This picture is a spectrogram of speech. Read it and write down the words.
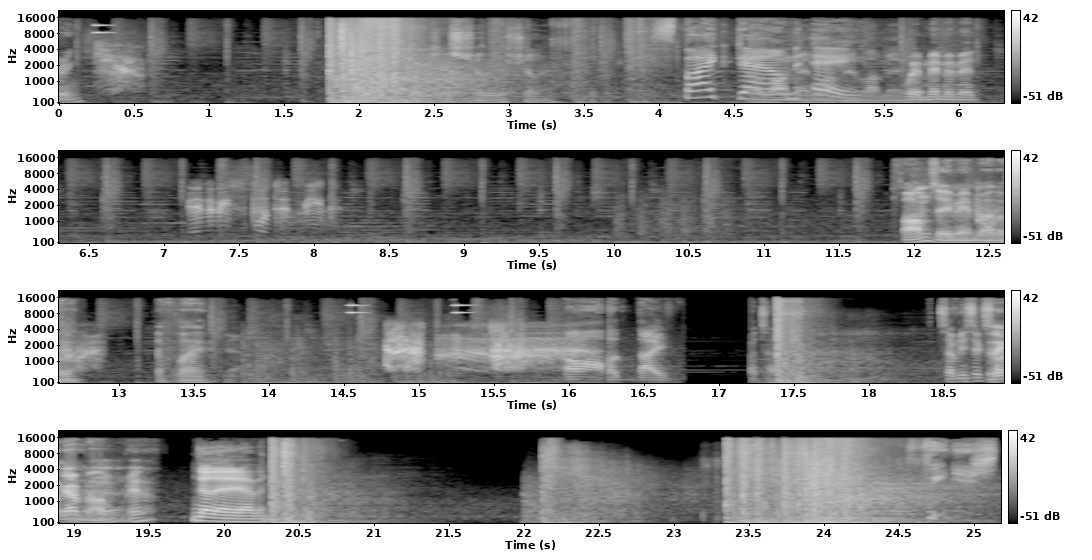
Starting. Just chiller, just chiller. Spike down mid, lot A. mid, lot mid. Wait, mid, mid, mid. Bombs A main, by the way. FY. Oh, ah, I. 76 Did they grab on bomb right now? No, they haven't. Finished.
